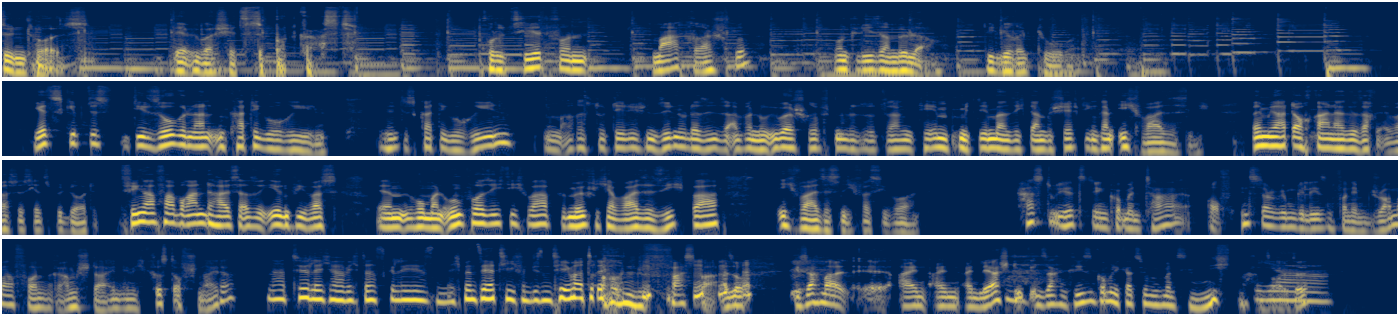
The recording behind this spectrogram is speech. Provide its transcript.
Zündholz, der überschätzte Podcast. Produziert von Marc Raschke und Lisa Müller, die Direktorin. Jetzt gibt es die sogenannten Kategorien. Sind es Kategorien im aristotelischen Sinn oder sind es einfach nur Überschriften oder sozusagen Themen, mit denen man sich dann beschäftigen kann? Ich weiß es nicht. Bei mir hat auch keiner gesagt, was das jetzt bedeutet. Finger verbrannt heißt also irgendwie was, ähm, wo man unvorsichtig war, möglicherweise sichtbar. Ich weiß es nicht, was sie wollen. Hast du jetzt den Kommentar auf Instagram gelesen von dem Drummer von Rammstein, nämlich Christoph Schneider? Natürlich habe ich das gelesen. Ich bin sehr tief in diesem Thema drin. Unfassbar. Also ich sag mal, äh, ein, ein, ein Lehrstück in Sachen Krisenkommunikation, wie man es nicht machen ja. sollte.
